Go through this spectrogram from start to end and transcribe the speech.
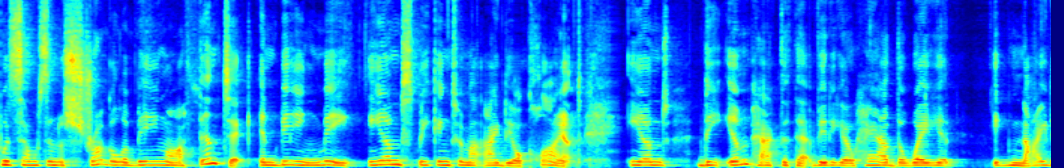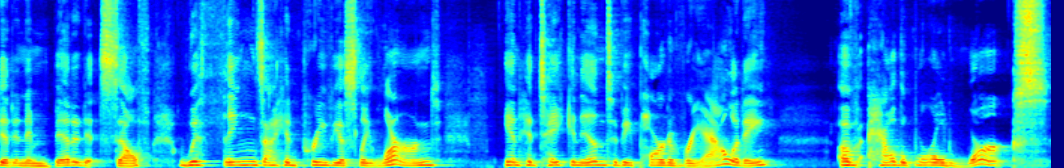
was I was in a struggle of being authentic and being me and speaking to my ideal client and the impact that that video had, the way it ignited and embedded itself with things I had previously learned and had taken in to be part of reality of how the world works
